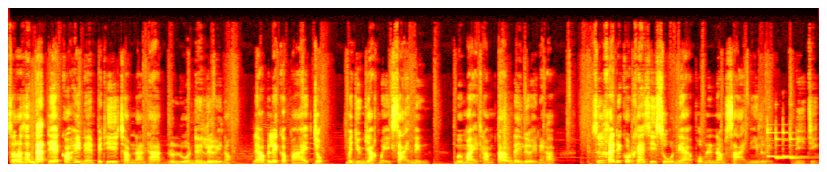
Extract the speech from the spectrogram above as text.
สำหรับสแตทเนี่ยก็ให้เน้นไปที่ชำนาญธาตุล้วนๆได้เลยเนาะแล้วไปเล่นกับไม้จบไม่ยุ่งยากเหมือนอีกสายหนึ่งมือใหม่ทำตามได้เลยนะครับ ซึ่งใครที่กดแค่ C0 เนี่ย ผมแนะนำสายนี้เลย ดีจริง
